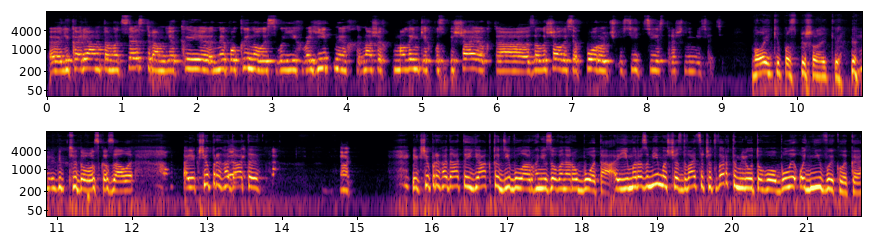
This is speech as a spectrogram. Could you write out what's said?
е, лікарям та медсестрам, які не покинули своїх вагітних, наших маленьких поспішайок та залишалися поруч усі ці страшні місяці. Маленькі поспішайки. Чудово сказали. А якщо пригадати. Якщо пригадати, як тоді була організована робота, і ми розуміємо, що з 24 лютого були одні виклики.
